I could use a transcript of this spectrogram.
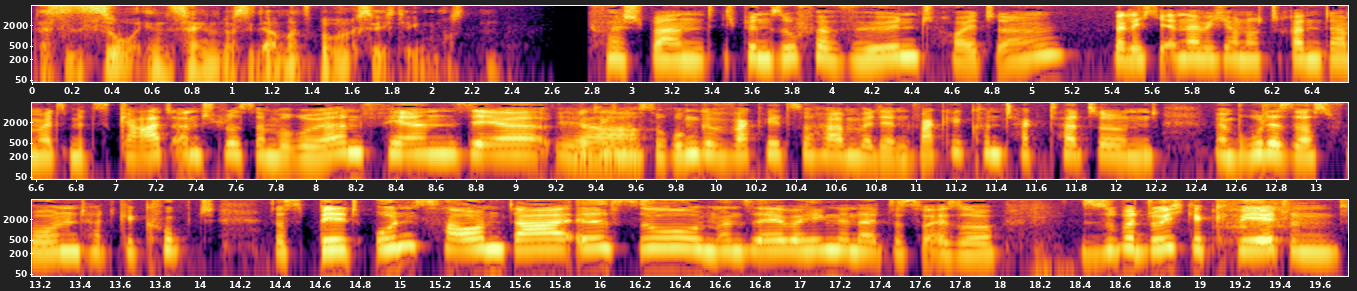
Das ist so insane, was sie damals berücksichtigen mussten. Voll spannend. Ich bin so verwöhnt heute weil ich erinnere mich auch noch dran, damals mit SCART-Anschluss am Röhrenfernseher Ja. wirklich noch so rumgewackelt zu haben, weil der einen Wackelkontakt hatte und mein Bruder saß vorne und hat geguckt, dass Bild und Sound da ist so und man selber hing dann halt, das war also super durchgequält und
